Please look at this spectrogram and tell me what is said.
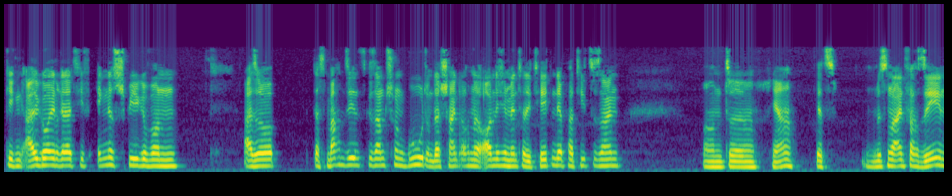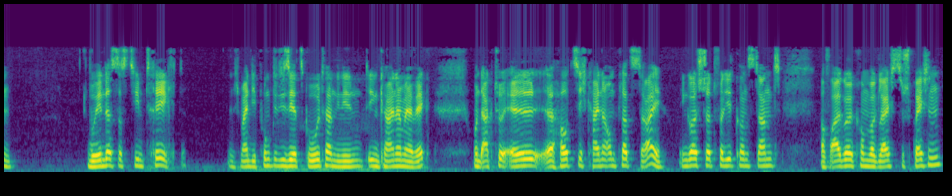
gegen Allgäu ein relativ enges Spiel gewonnen. Also, das machen sie insgesamt schon gut und das scheint auch eine ordentliche Mentalität in der Partie zu sein. Und äh, ja, jetzt müssen wir einfach sehen, wohin das das Team trägt. Ich meine, die Punkte, die sie jetzt geholt haben, die nimmt ihnen keiner mehr weg. Und aktuell äh, haut sich keiner um Platz drei. Ingolstadt verliert konstant. Auf Allgäu kommen wir gleich zu sprechen.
